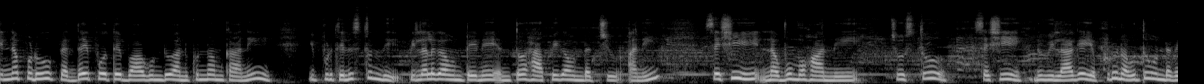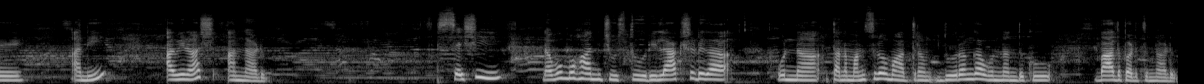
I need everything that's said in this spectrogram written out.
చిన్నప్పుడు పెద్దయిపోతే బాగుండు అనుకున్నాం కానీ ఇప్పుడు తెలుస్తుంది పిల్లలుగా ఉంటేనే ఎంతో హ్యాపీగా ఉండొచ్చు అని శశి నవ్వు మొహాన్ని చూస్తూ శశి నువ్వు ఇలాగే ఎప్పుడు నవ్వుతూ ఉండవే అని అవినాష్ అన్నాడు. శశి నవ్వు మొహాన్ని చూస్తూ రిలాక్స్డ్గా ఉన్న తన మనసులో మాత్రం దూరంగా ఉన్నందుకు బాధపడుతున్నాడు.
